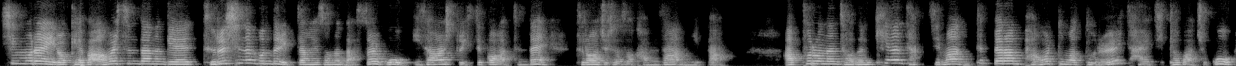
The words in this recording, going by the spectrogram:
식물에 이렇게 마음을 쓴다는 게 들으시는 분들 입장에서는 낯설고 이상할 수도 있을 것 같은데 들어주셔서 감사합니다. 앞으로는 저는 키는 작지만 특별한 방울토마토를 잘 지켜봐주고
